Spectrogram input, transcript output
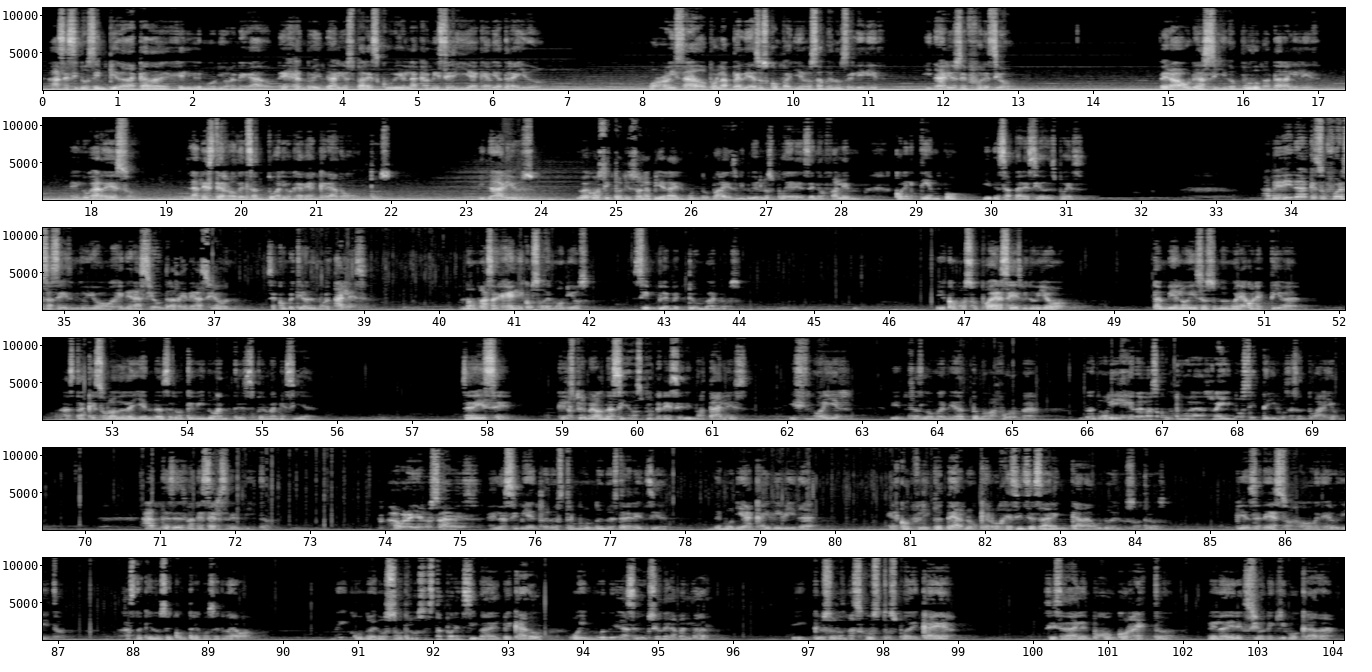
Asesinó sin piedad a cada ángel y demonio renegado, dejando a Inarius para descubrir la carnicería que había traído Horrorizado por la pérdida de sus compañeros a manos de Lilith, Inario se enfureció. Pero aún así no pudo matar a Lilith. En lugar de eso, la desterró del santuario que habían creado juntos. Inarius luego sintonizó la piedra del mundo para disminuir los poderes de Neophalem con el tiempo y desapareció después. A medida que su fuerza se disminuyó generación tras generación, se convirtieron en mortales. No más angélicos o demonios, simplemente humanos. Y como su poder se disminuyó, también lo hizo su memoria colectiva, hasta que solo las leyendas de lo que vino antes permanecían. Se dice que los primeros nacidos permanecen inmortales y sin morir mientras la humanidad tomaba forma dando origen a las culturas, reinos y tribus de santuario, antes de desvanecerse el mito. Ahora ya lo sabes, el nacimiento de nuestro mundo y nuestra herencia, demoníaca y divina, el conflicto eterno que ruge sin cesar en cada uno de nosotros. Piensa en eso, joven erudito, hasta que nos encontremos de nuevo. Ninguno de nosotros está por encima del pecado o inmune a la seducción de la maldad. Incluso los más justos pueden caer si se da el empujón correcto en la dirección equivocada.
